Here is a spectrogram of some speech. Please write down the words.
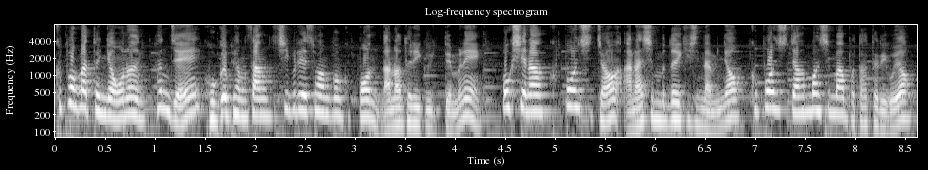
쿠폰 같은 경우는 현재 고급 형상 11회 소환권 쿠폰 나눠드리고 있기 때문에 혹시나 쿠폰 신청 안 하신 분들 계신다면요 쿠폰 신청 한 번씩만 부탁드리고요.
